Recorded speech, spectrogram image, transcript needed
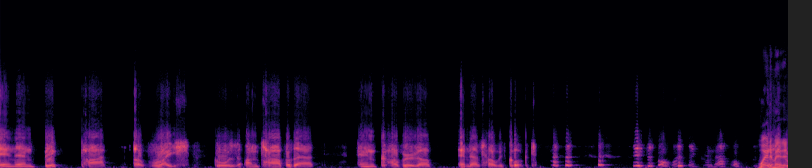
and then big pot of rice goes on top of that and cover it up, and that's how it cooked. Wait a minute.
